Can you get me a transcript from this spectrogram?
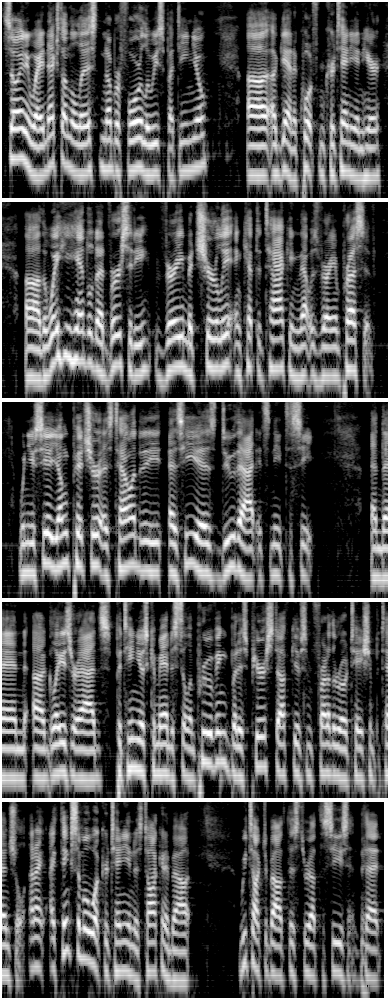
So anyway, next on the list, number four, Luis Patino. Uh, again, a quote from Kertenian here. Uh, the way he handled adversity very maturely and kept attacking, that was very impressive. When you see a young pitcher as talented as he is do that, it's neat to see. And then uh, Glaser adds, Patino's command is still improving, but his pure stuff gives him front of the rotation potential. And I, I think some of what Kertenian is talking about, we talked about this throughout the season, that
